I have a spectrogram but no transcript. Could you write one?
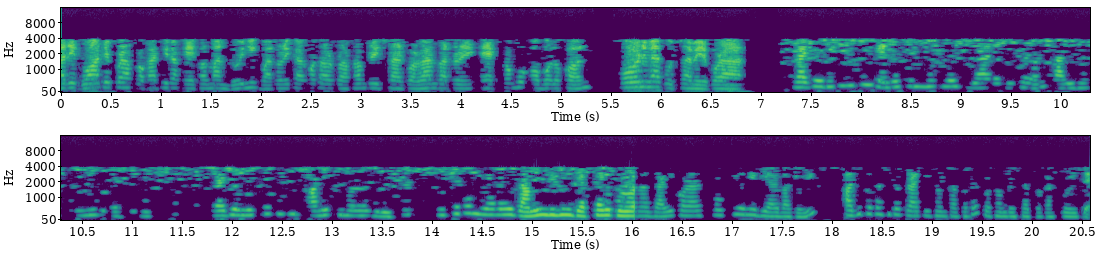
আজি গুৱাহাটীৰ পৰা প্ৰকাশিত কেইখনমান দৈনিক বাতৰি কাকতৰ প্ৰথম পৃষ্ঠাৰ প্ৰধান বাতৰিৰ এক চমু অৱলোকন অৰুণিমা গোস্বামীৰ পৰা ৰাজ্যৰ ডিটেনশ্যন কেন্দ্ৰসমূহক লৈ এটা বিচৰণ কালি ৰাজ্যৰ মুখ্য সচিব অনিল কুমাৰৰ বিৰুদ্ধে উচ্চতম ন্যায়ালয়ে জামিনবিহীন গ্ৰেপ্তাৰী পৰোৱানা জাৰি কৰাৰ সকিয়নি দিয়াৰ বাতৰি আজি প্ৰকাশিত প্ৰায় কেইখন কাকতে প্ৰথম পৃষ্ঠাত প্ৰকাশ কৰিছে।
